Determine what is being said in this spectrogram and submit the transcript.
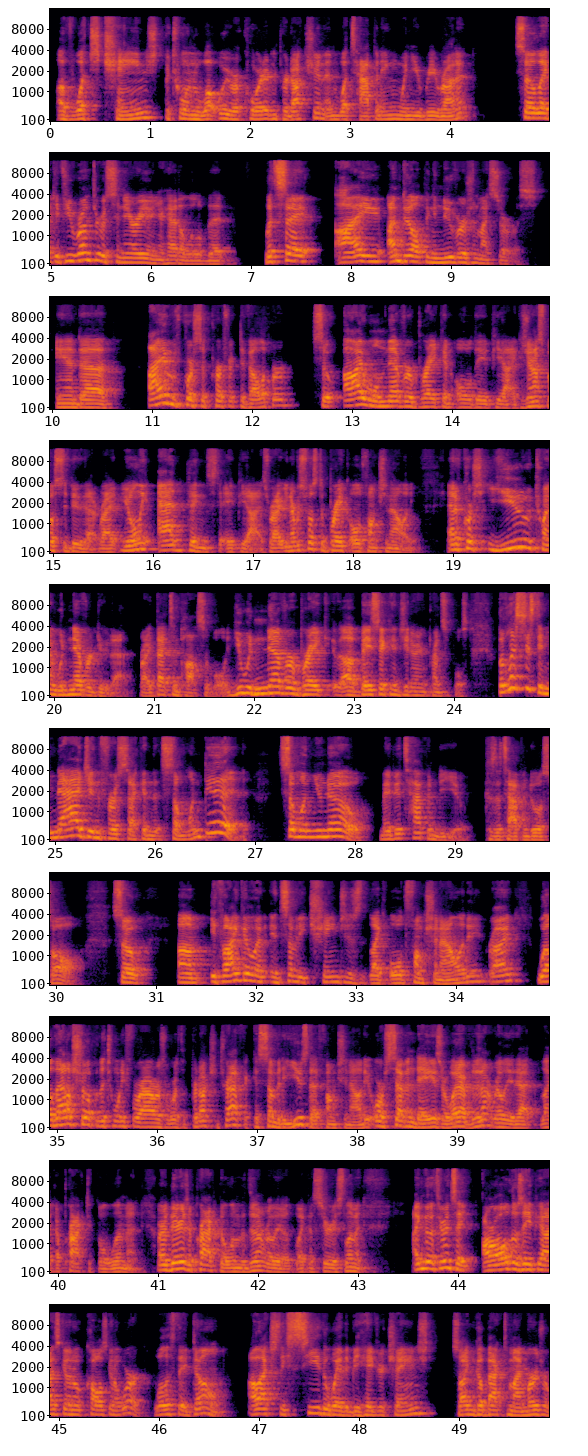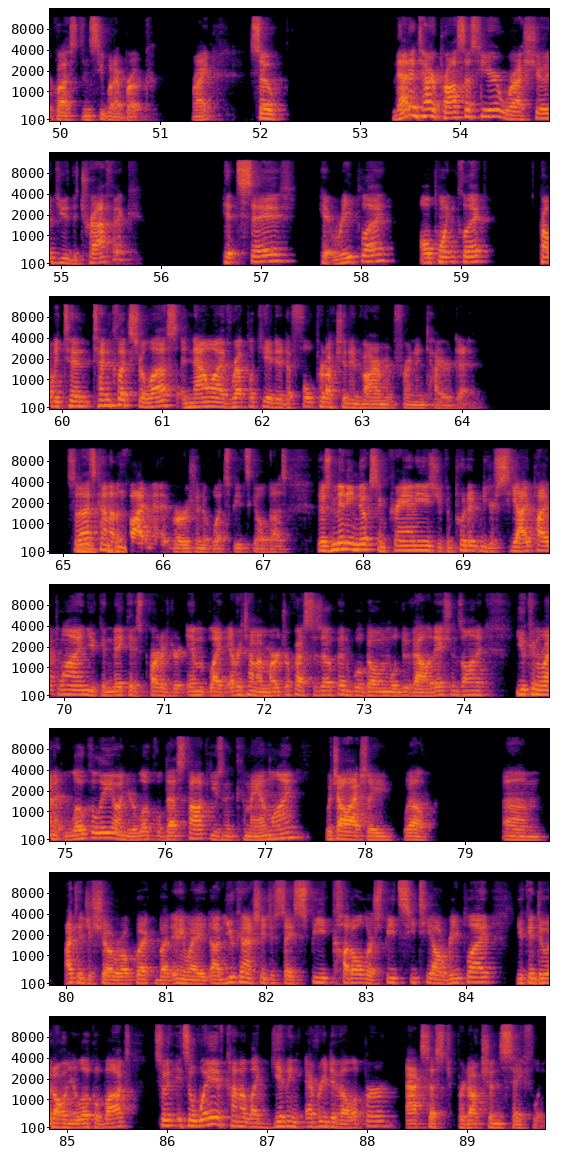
of what's changed between what we recorded in production and what's happening when you rerun it. So like if you run through a scenario in your head a little bit, let's say I, I'm developing a new version of my service. And uh, I am, of course, a perfect developer. So I will never break an old API because you're not supposed to do that, right? You only add things to APIs, right? You're never supposed to break old functionality. And of course, you, Twain, would never do that, right? That's impossible. You would never break uh, basic engineering principles. But let's just imagine for a second that someone did. Someone you know, maybe it's happened to you because it's happened to us all. So um, if I go in and somebody changes like old functionality, right? Well, that'll show up in the 24 hours worth of production traffic because somebody used that functionality or seven days or whatever. There's not really that like a practical limit or there is a practical limit. There's not really a, like a serious limit. I can go through and say, are all those APIs going to calls going to work? Well, if they don't, I'll actually see the way the behavior changed. So I can go back to my merge request and see what I broke, right? So that entire process here where I showed you the traffic, hit save, hit replay, all point and click, probably 10, 10 clicks or less. And now I've replicated a full production environment for an entire day. So that's kind of the mm-hmm. five minute version of what SpeedScale does. There's many nooks and crannies. You can put it into your CI pipeline. You can make it as part of your, like every time a merge request is open, we'll go and we'll do validations on it. You can run it locally on your local desktop using the command line, which I'll actually, well, um, I could just show real quick. But anyway, uh, you can actually just say speed cuddle or speed CTL replay. You can do it all in your local box. So it's a way of kind of like giving every developer access to production safely.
